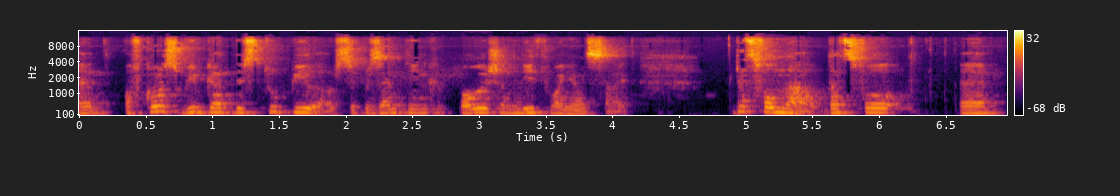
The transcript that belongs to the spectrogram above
um, of course, we've got these two pillars representing Polish and Lithuanian side. That's for now. That's for um,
